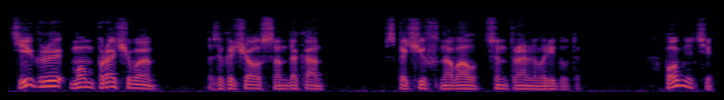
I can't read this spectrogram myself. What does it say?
«Тигры Момпрачема!» — закричал Сандакан, вскочив на вал центрального редута. «Помните,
